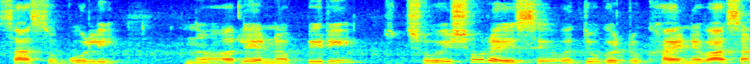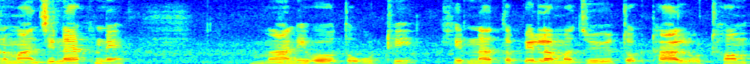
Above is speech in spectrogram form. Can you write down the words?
સાસુ બોલી ન અલે ન પીરી, જોઈ શું રહેશે? વધુ ઘટું ખાઈને વાસણ માંજી નાખને? નાની વહુ તો ઉઠી, ખીરના તપેલામાં જોયું તો ઠાલું ઠમ,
